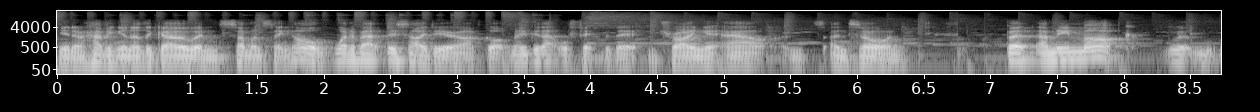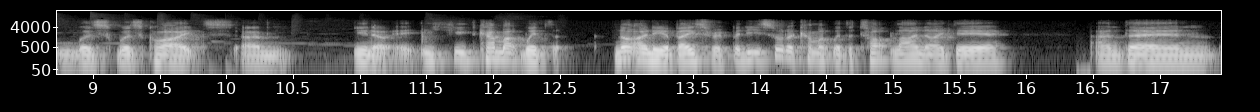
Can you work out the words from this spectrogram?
you know having another go, and someone saying, "Oh, what about this idea I've got? Maybe that will fit with it," and trying it out and and so on. But I mean, Mark w- was was quite, um, you know, he- he'd come up with not only a bass riff, but he'd sort of come up with a top line idea and then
